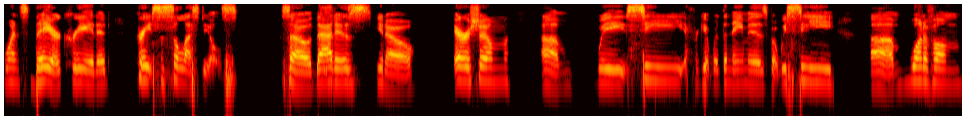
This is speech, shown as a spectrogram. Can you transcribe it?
once they are created creates the celestials. So that is you know arishem um we see i forget what the name is but we see um one of them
